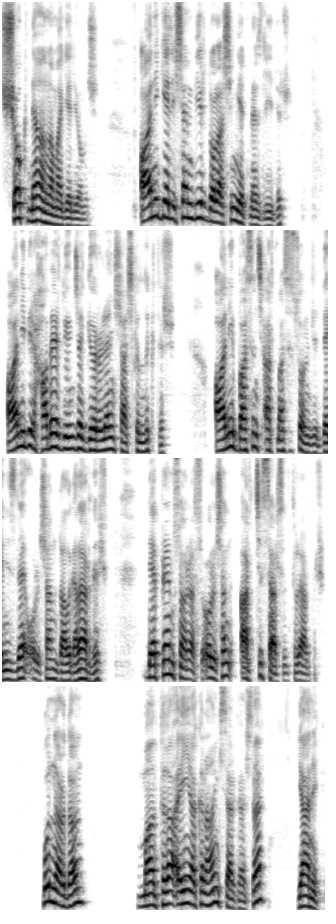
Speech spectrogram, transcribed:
Şok ne anlama geliyormuş? Ani gelişen bir dolaşım yetmezliğidir. Ani bir haber duyunca görülen şaşkınlıktır. Ani basınç artması sonucu denizde oluşan dalgalardır. Deprem sonrası oluşan artçı sarsıntılardır. Bunlardan mantığa en yakın hangisi arkadaşlar? Yani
